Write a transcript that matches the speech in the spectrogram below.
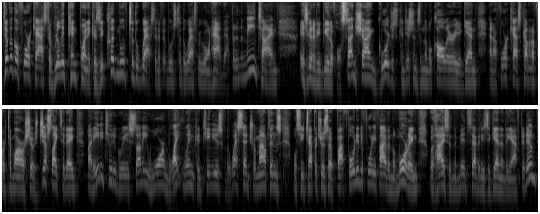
difficult forecast to really pinpoint it because it could move to the west, and if it moves to the west, we won't have that. But in the meantime, it's going to be beautiful. Sunshine, gorgeous conditions in the McCall area again, and our forecast coming up for tomorrow shows just like today, about 82 degrees, sunny, warm, light wind continues for the west central mountains. We'll see temperatures of about 40 to 45 in the morning, with highs in the mid 70s again in the afternoon,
